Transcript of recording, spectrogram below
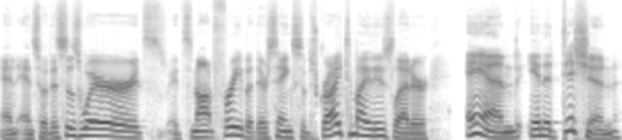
and and so this is where it's it's not free, but they're saying subscribe to my newsletter, and in addition,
